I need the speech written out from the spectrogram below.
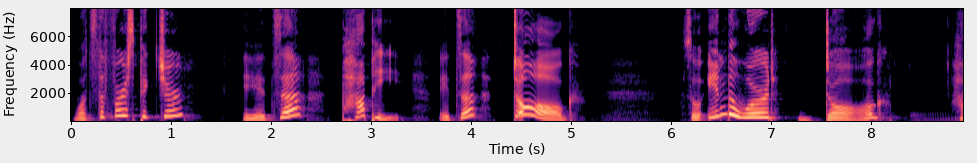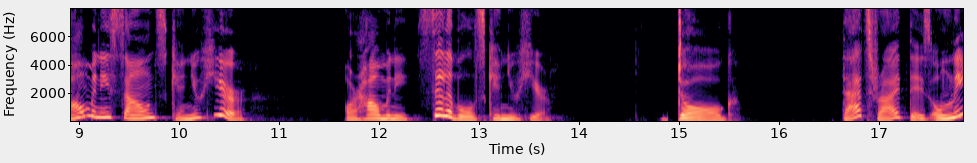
what's the first picture? It's a puppy. It's a dog. So, in the word dog, how many sounds can you hear? Or how many syllables can you hear? Dog. That's right, there is only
